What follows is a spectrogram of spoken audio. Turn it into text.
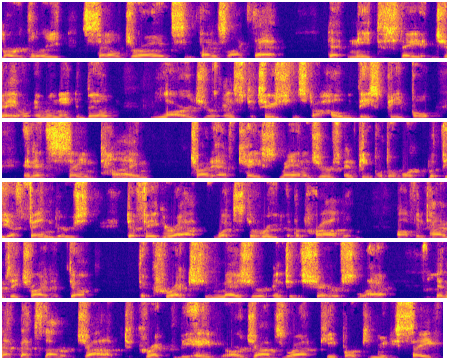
burglary, sell drugs, and things like that that need to stay in jail, and we need to build larger institutions to hold these people, and at the same time try to have case managers and people to work with the offenders to figure out what's the root of the problem. Oftentimes, they try to dump the correction measure into the sheriff's lap, and that, that's not our job to correct the behavior. Our job is to go out and keep our community safe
